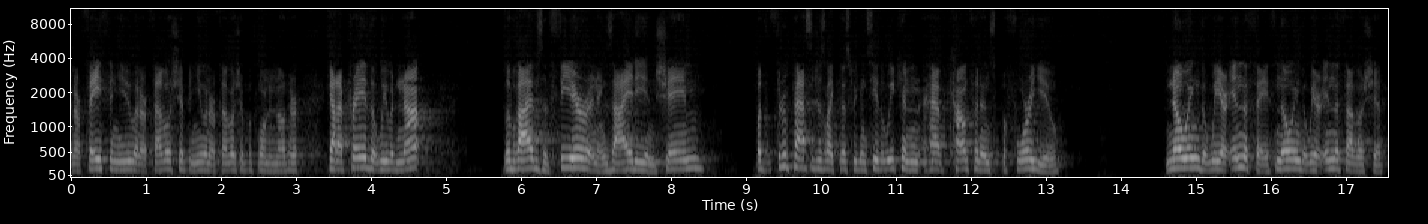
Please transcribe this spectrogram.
in our faith in you and our fellowship in you and our fellowship with one another. God, I pray that we would not live lives of fear and anxiety and shame. But through passages like this, we can see that we can have confidence before you, knowing that we are in the faith, knowing that we are in the fellowship.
